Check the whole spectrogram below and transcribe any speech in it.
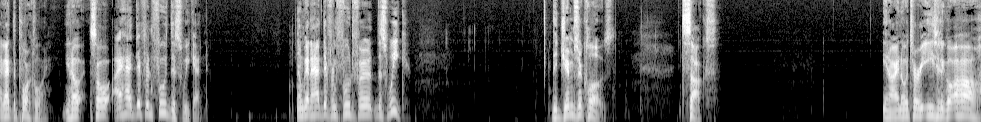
I got the pork loin, you know, so I had different food this weekend. I'm going to have different food for this week. The gyms are closed. It sucks you know, I know it's very easy to go, oh,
